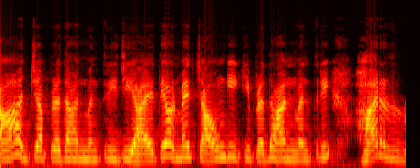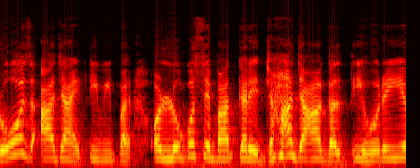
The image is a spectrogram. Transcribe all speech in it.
आज जब प्रधानमंत्री जी आए थे और मैं चाहूँगी कि प्रधानमंत्री हर रोज आ जाए टीवी पर और लोगों से बात करें जहाँ जहाँ गलती हो रही है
